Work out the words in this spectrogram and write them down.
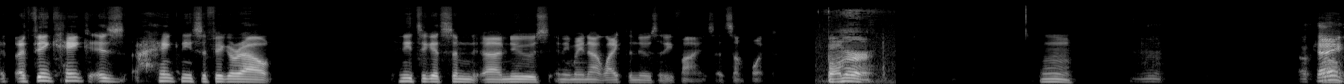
I, I think Hank is Hank needs to figure out. He needs to get some uh, news, and he may not like the news that he finds at some point. Bummer. Hmm. Mm. Okay.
